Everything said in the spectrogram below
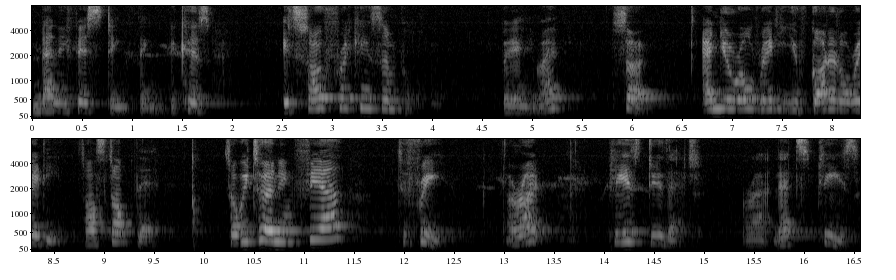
manifesting thing because it's so freaking simple. But anyway, so, and you're already, you've got it already. So I'll stop there. So we're turning fear to free. All right? Please do that. All right? That's please.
